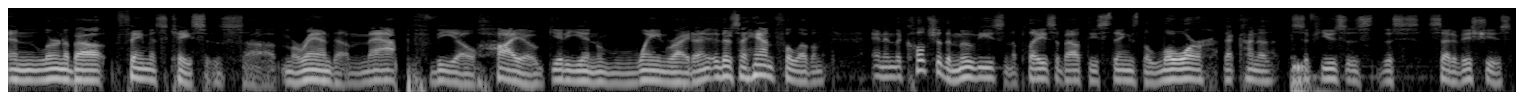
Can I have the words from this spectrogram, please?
and learn about famous cases uh, Miranda, Mapp v. Ohio, Gideon Wainwright. I, there's a handful of them. And in the culture, the movies and the plays about these things, the lore that kind of suffuses this set of issues,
